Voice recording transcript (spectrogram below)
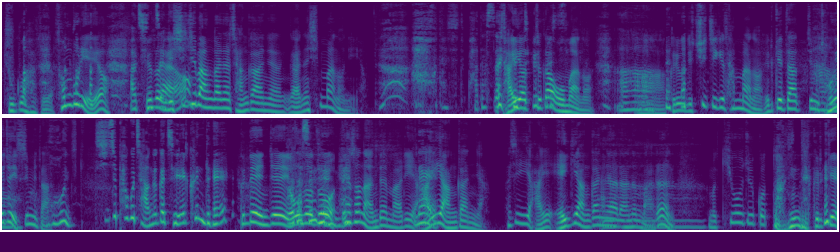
주고 하세요. 선불이에요. 아, 그래서 이제 시집 안 가냐 장가 안 가냐는 10만 원이에요. 아, 나 진짜 받았어요. 다이어트가 5만 원. 아. 아. 그리고 이제 취직이 3만 원. 이렇게 다 지금 아. 정해져 있습니다. 어, 시집하고 장가가 제일 큰데. 근데 이제 여기서도 해서는 안될 말이 네. 아이 안 갔냐. 사실 이 아이 애기 안 갔냐라는 아. 말은 뭐 키워줄 것도 아닌데 그렇게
